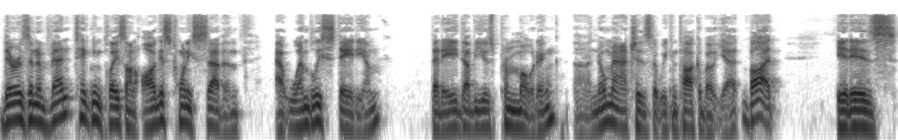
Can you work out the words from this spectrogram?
There is an event taking place on August 27th at Wembley Stadium that AEW is promoting. Uh, no matches that we can talk about yet, but it is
